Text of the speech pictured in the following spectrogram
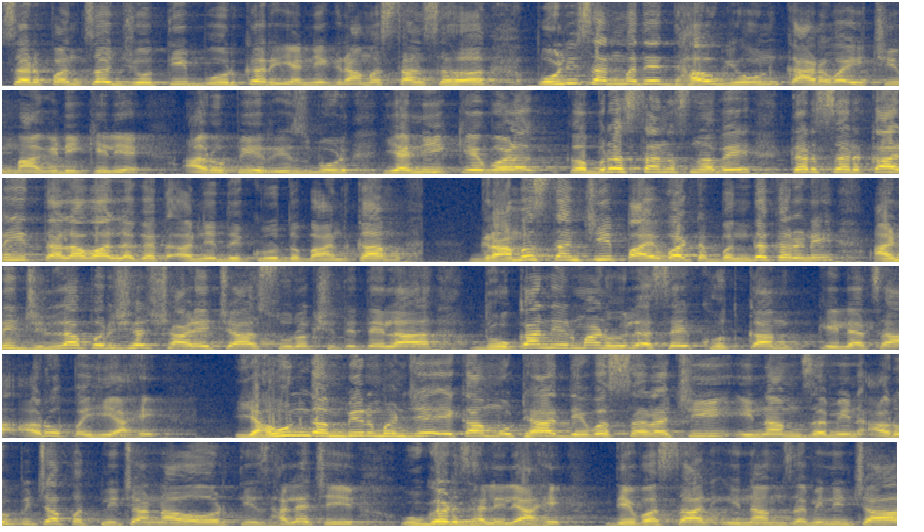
सरपंच ज्योती बोरकर यांनी ग्रामस्थांसह पोलिसांमध्ये धाव घेऊन कारवाईची मागणी केली आहे. आरोपी रिजबूड यांनी केवळ कब्रस्तानच नव्हे तर सरकारी तलावालगत अनधिकृत बांधकाम ग्रामस्थांची पायवाट बंद करणे आणि जिल्हा परिषद शाळेच्या सुरक्षिततेला धोका निर्माण होईल असे खोदकाम केल्याचा आरोपही आहे. याहून गंभीर म्हणजे एका मोठ्या देवस्थानाची इनाम जमीन आरोपीच्या पत्नीच्या नावावरती झाल्याचे उघड झालेले आहे. देवस्थान इनाम जमिनीच्या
